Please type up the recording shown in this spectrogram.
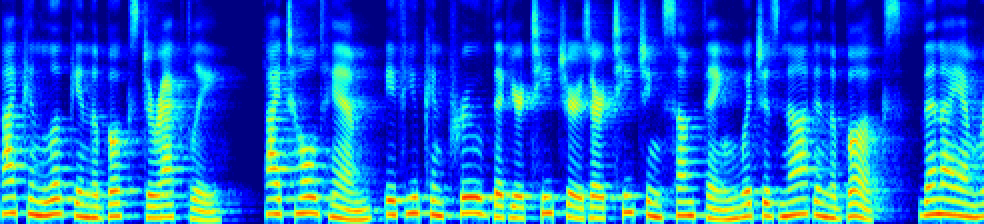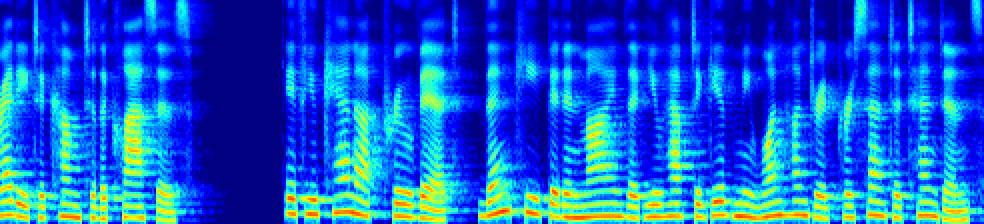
I can look in the books directly. I told him, if you can prove that your teachers are teaching something which is not in the books, then I am ready to come to the classes. If you cannot prove it, then keep it in mind that you have to give me 100% attendance,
